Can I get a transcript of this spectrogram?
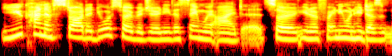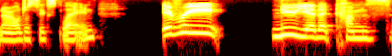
you kind of started your sober journey the same way I did. So, you know, for anyone who doesn't know, I'll just explain. Every new year that comes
